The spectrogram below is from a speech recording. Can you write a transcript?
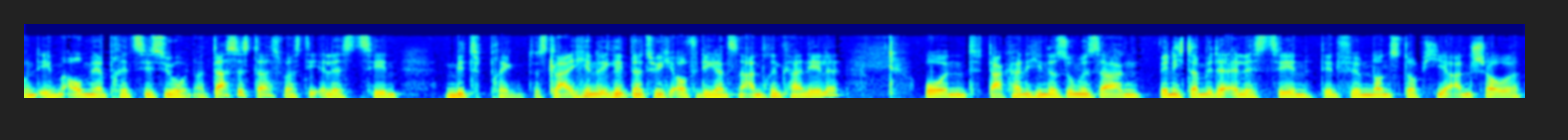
und eben auch mehr Präzision. Und das ist das, was die LS10 mitbringt. Das Gleiche gilt natürlich auch für die ganzen anderen Kanäle. Und da kann ich in der Summe sagen, wenn ich dann mit der LS10 den Film nonstop hier anschaue,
